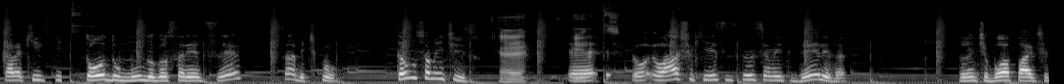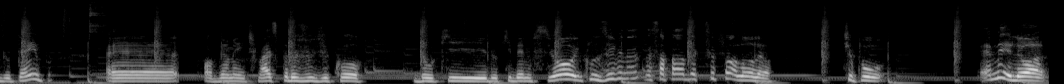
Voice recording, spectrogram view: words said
cara que, que todo mundo gostaria de ser, sabe? Tipo, tão somente isso. É. é eu, eu acho que esse distanciamento dele, velho, durante boa parte do tempo, é, obviamente, mais prejudicou do que, do que beneficiou, inclusive nessa palavra que você falou, Léo. Tipo, é melhor,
